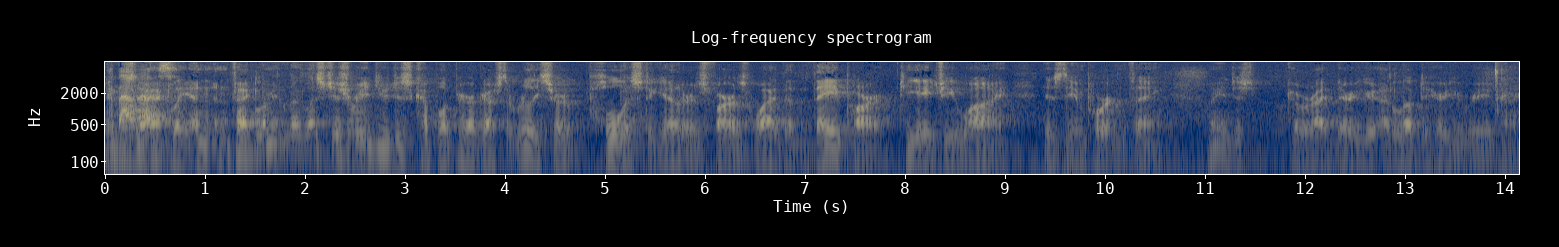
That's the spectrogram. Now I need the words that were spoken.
Exactly, and in fact, let me let's just read you just a couple of paragraphs that really sort of pull this together as far as why the they part, T H E Y, is the important thing. Why don't you just go right there? You, I'd love to hear you read, honey.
